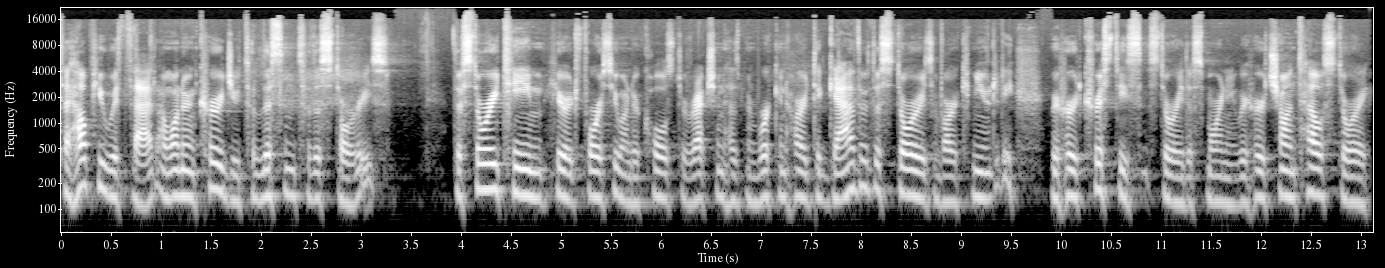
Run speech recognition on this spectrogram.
To help you with that, I want to encourage you to listen to the stories. The story team here at Forest View, under Cole's direction, has been working hard to gather the stories of our community. We heard Christy's story this morning. We heard Chantel's story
